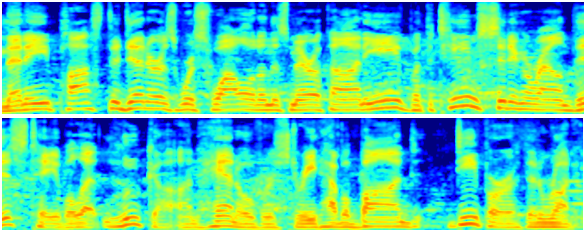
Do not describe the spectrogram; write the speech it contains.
Many pasta dinners were swallowed on this marathon eve, but the teams sitting around this table at Luca on Hanover Street have a bond deeper than running.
